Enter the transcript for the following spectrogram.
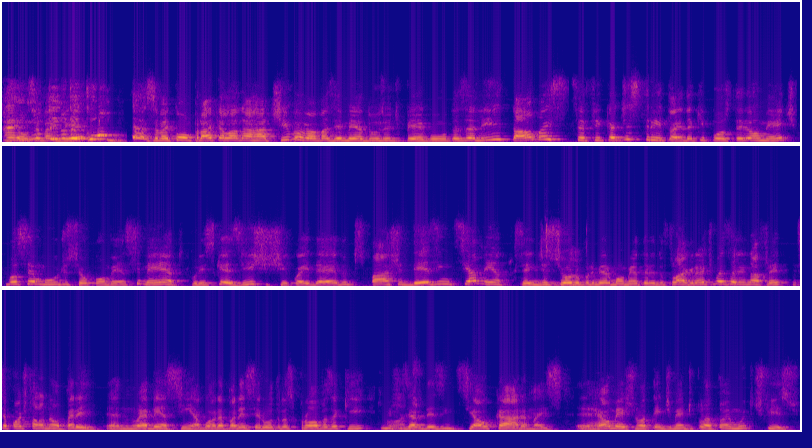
É, então, você não vai tem, ver. Não tem como. É, você vai comprar aquela narrativa, vai fazer meia dúzia de perguntas ali e tal, mas você fica distrito, ainda que posteriormente você mude o seu convencimento. Por isso que existe, Chico, a ideia do despacho de desindiciamento. Você indiciou no primeiro momento ali do flagrante, mas ali na frente você pode falar: não, peraí, é, não é bem assim. Agora apareceram outras provas aqui que me Ótimo. fizeram desindiciar o cara, mas é, realmente no atendimento de plantão é muito difícil.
